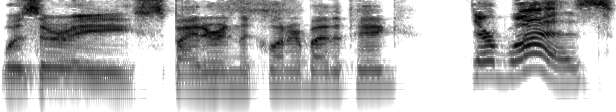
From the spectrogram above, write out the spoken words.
Was there a spider in the corner by the pig? There was.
